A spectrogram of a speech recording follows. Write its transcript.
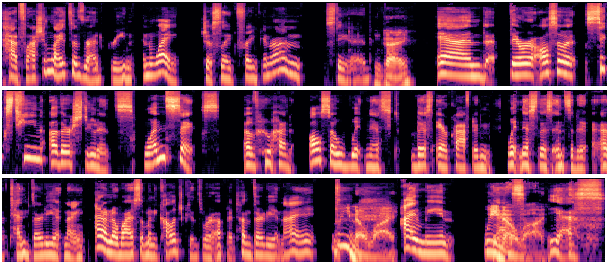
had flashing lights of red, green, and white, just like Frank and Ron stated. Okay. And there were also 16 other students, one six of who had also witnessed this aircraft and witnessed this incident at 10:30 at night. I don't know why so many college kids were up at 10:30 at night. We know why. I mean, We know why. Yes.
